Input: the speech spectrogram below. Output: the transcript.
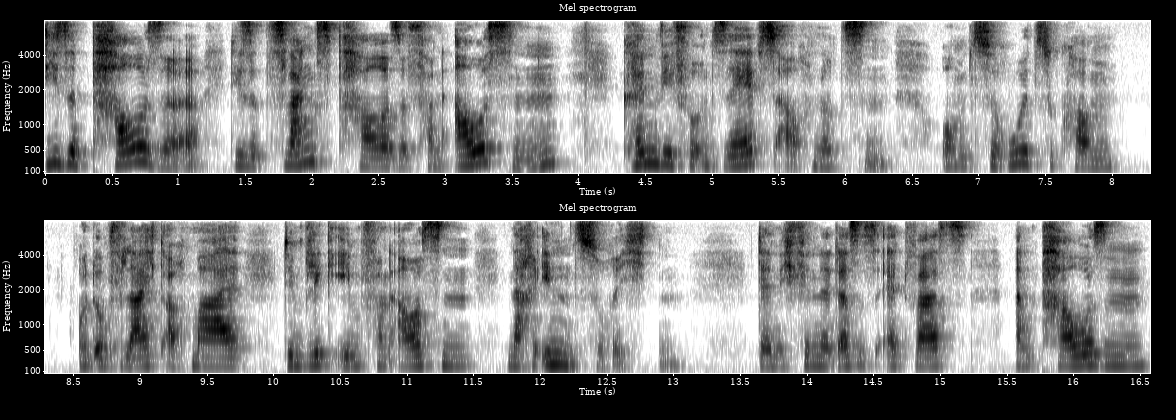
Diese Pause, diese Zwangspause von außen können wir für uns selbst auch nutzen, um zur Ruhe zu kommen und um vielleicht auch mal den Blick eben von außen nach innen zu richten. Denn ich finde, das ist etwas an Pausen,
